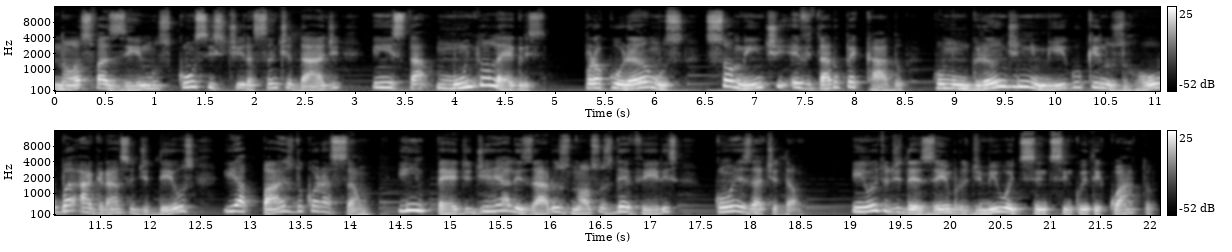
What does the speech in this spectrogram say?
nós fazemos consistir a santidade em estar muito alegres. Procuramos somente evitar o pecado, como um grande inimigo que nos rouba a graça de Deus e a paz do coração e impede de realizar os nossos deveres com exatidão. Em 8 de dezembro de 1854,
